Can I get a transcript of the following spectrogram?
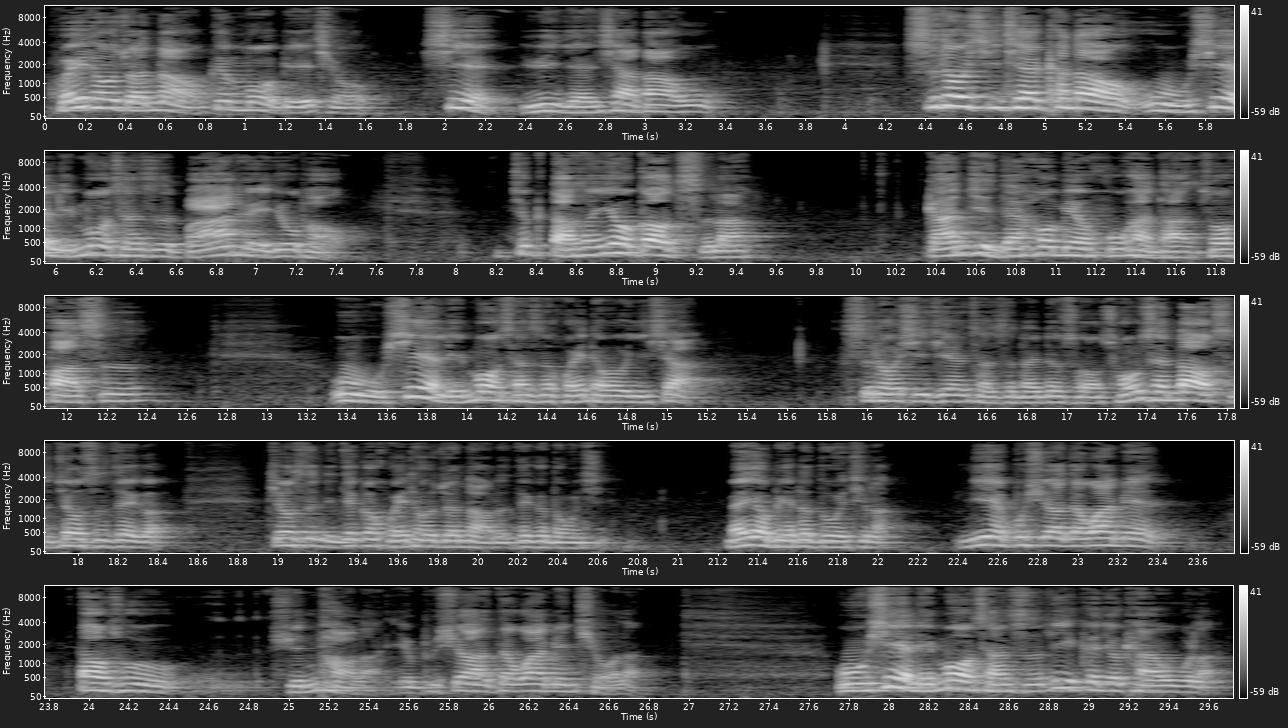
回头转脑，更莫别求。”谢于言下大悟。石头西迁看到五谢林默禅师，拔腿就跑。就打算又告辞了，赶紧在后面呼喊他说：“法师，五谢林默禅师回头一下，石头西迁禅师他就说：从生到死就是这个，就是你这个回头转脑的这个东西，没有别的东西了，你也不需要在外面到处寻讨了，也不需要在外面求了。五谢林默禅师立刻就开悟了，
